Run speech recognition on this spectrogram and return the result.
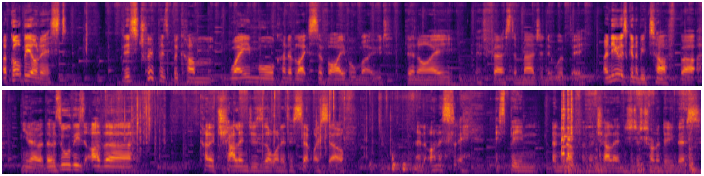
I've got to be honest, this trip has become way more kind of like survival mode than I had first imagined it would be. I knew it was going to be tough, but you know, there was all these other kind of challenges I wanted to set myself. And honestly, it's been enough of a challenge just trying to do this.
